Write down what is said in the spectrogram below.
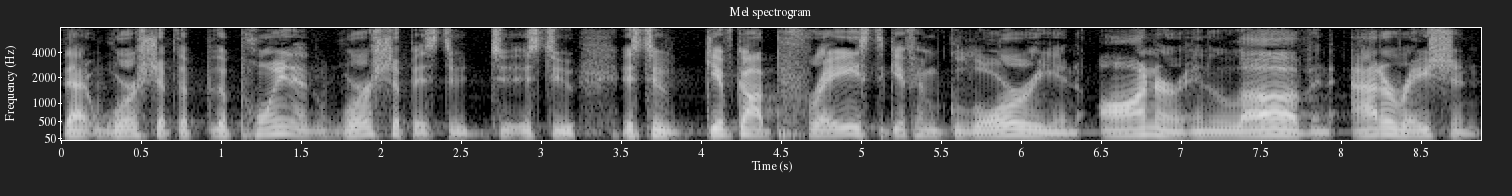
that worship. The, the point of worship is to, to, is to is to give God praise, to give Him glory and honor and love and adoration,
